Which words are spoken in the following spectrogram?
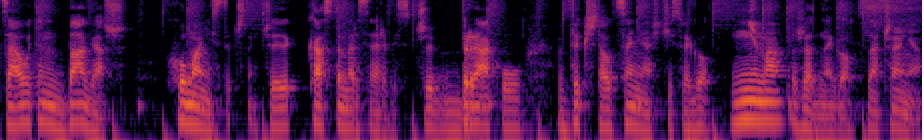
cały ten bagaż humanistyczny, czy customer service, czy braku wykształcenia ścisłego nie ma żadnego znaczenia.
